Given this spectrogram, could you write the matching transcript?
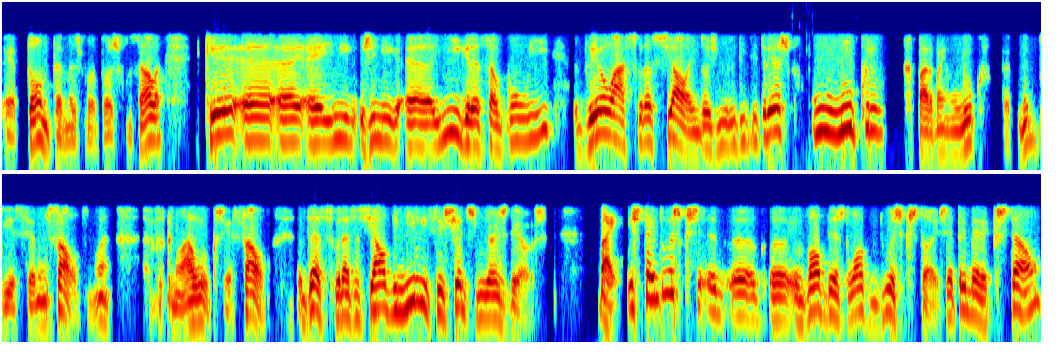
é tonta, mas vou começá-la, que a, a, a, imigração com o I deu à Segurança Social em 2023 um lucro, repare bem, um lucro, não podia ser um saldo, não é? Porque não há lucro, é saldo, da Segurança Social de 1.600 milhões de euros. Bem, isto tem duas, uh, envolve desde logo duas questões. A primeira questão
